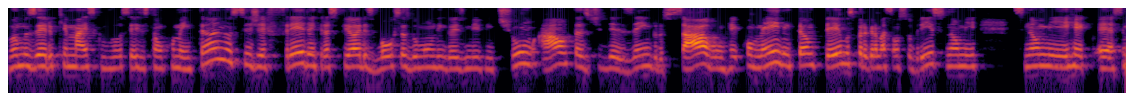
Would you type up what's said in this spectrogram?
Vamos ver o que mais que vocês estão comentando. Sigefredo, entre as piores bolsas do mundo em 2021, altas de dezembro salvam, recomendo. Então, temos programação sobre isso. Não me, se não me, é, se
